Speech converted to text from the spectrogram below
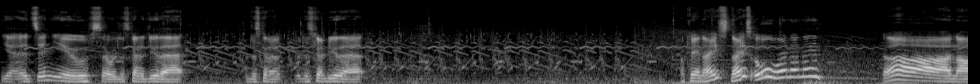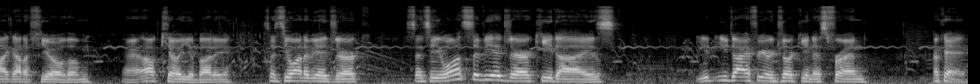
Yeah, it's in you, so we're just gonna do that. We're just gonna we're just gonna do that. Okay, nice, nice. Oh, run, run. Ah, no, I got a few of them. All right, I'll kill you, buddy. Since you want to be a jerk. Since he wants to be a jerk, he dies. You, you die for your jerkiness, friend. Okay,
